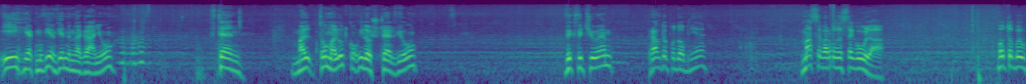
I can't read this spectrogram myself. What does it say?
I jak mówiłem w jednym nagraniu, w ten, mal, tą malutką ilość czerwiu wychwyciłem prawdopodobnie masę warozy z tego ula. Bo to był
